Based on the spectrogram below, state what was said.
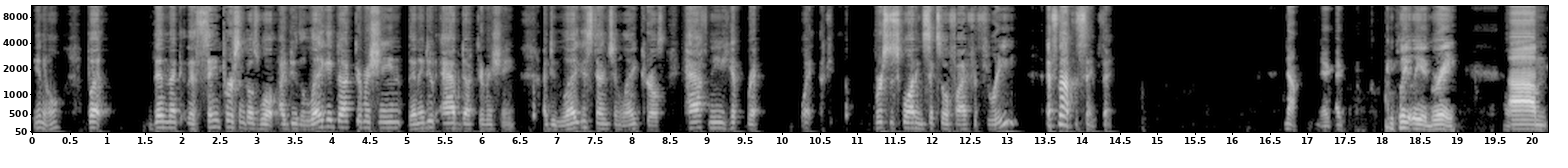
you know. But then the, the same person goes, well, I do the leg adductor machine, then I do abductor machine, I do leg extension, leg curls, half knee, hip, wait, okay, versus squatting 605 for three. That's not the same thing. I, I completely agree. Um,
